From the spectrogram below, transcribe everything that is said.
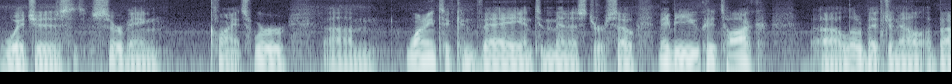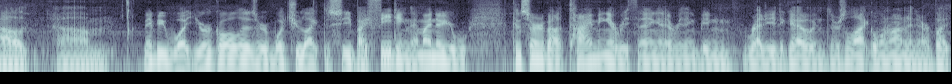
which is serving clients. We're um, wanting to convey and to minister. So maybe you could talk a little bit, Janelle, about um, maybe what your goal is or what you like to see by feeding them. I know you're concerned about timing everything and everything being ready to go, and there's a lot going on in there. But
